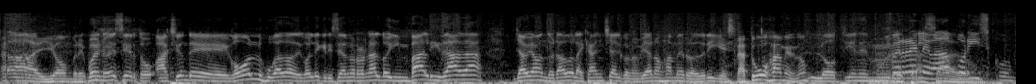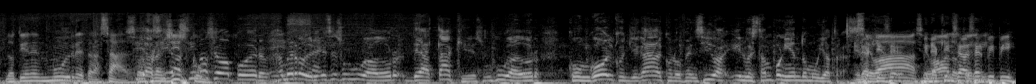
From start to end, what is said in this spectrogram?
Ay, hombre. Bueno, es cierto. Acción de gol, jugada de gol de Cristiano Ronaldo, invalidada. Ya había abandonado la cancha el colombiano James Rodríguez. La tuvo James, ¿no? Lo tienen muy Fue retrasado. relevada por Isco. Lo tienen muy retrasado. Sí, así, así Francisco. no se va a poder. James Rodríguez es un jugador de ataque, es un jugador con gol, con llegada, con ofensiva y lo están poniendo muy atrás. Mira se va, se- se mira va quién se va a hacer pipí.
